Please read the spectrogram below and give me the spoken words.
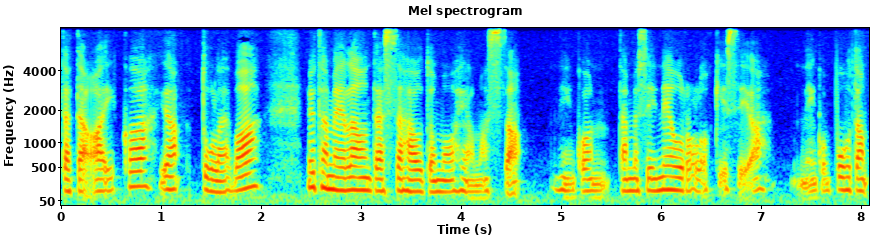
tätä aikaa ja tulevaa. Nythän meillä on tässä hautomo-ohjelmassa niin kuin tämmöisiä neurologisia niin kun puhutaan,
